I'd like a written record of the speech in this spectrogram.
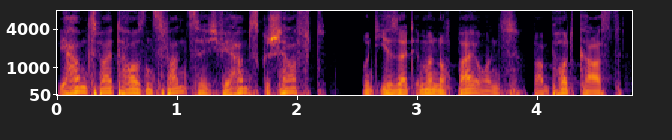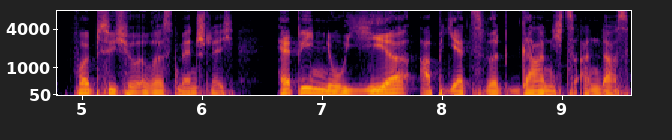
Wir haben 2020, wir haben es geschafft und ihr seid immer noch bei uns beim Podcast Voll Psycho, Irre ist menschlich. Happy New Year, ab jetzt wird gar nichts anders.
